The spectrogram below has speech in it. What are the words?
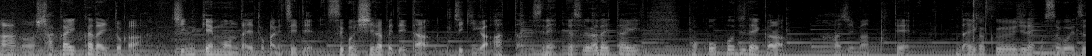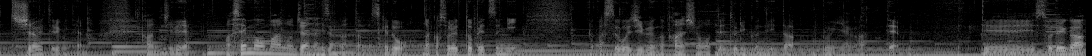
あの社会課題とか人権問題とかについてすごい調べていた時期があったんですね。でそれが大体もう高校時代から始まって大学時代もすごいずっと調べてるみたいな感じで、まあ、専門はあのジャーナリズムだったんですけどなんかそれと別になんかすごい自分が関心を持って取り組んでいた分野があってでそれが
